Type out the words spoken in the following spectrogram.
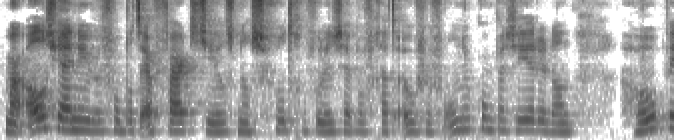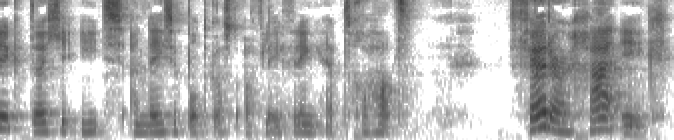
Maar als jij nu bijvoorbeeld ervaart dat je heel snel schuldgevoelens hebt of gaat over- of ondercompenseren, dan hoop ik dat je iets aan deze podcastaflevering hebt gehad. Verder ga ik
